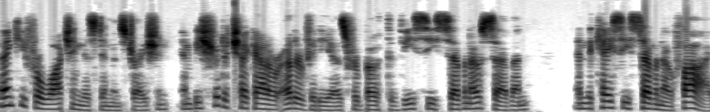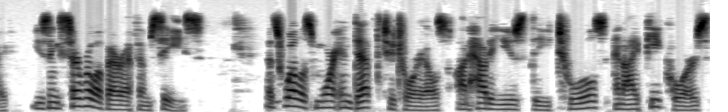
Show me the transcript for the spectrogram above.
Thank you for watching this demonstration, and be sure to check out our other videos for both the VC707 and the KC705 using several of our FMCs, as well as more in-depth tutorials on how to use the tools and IP cores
